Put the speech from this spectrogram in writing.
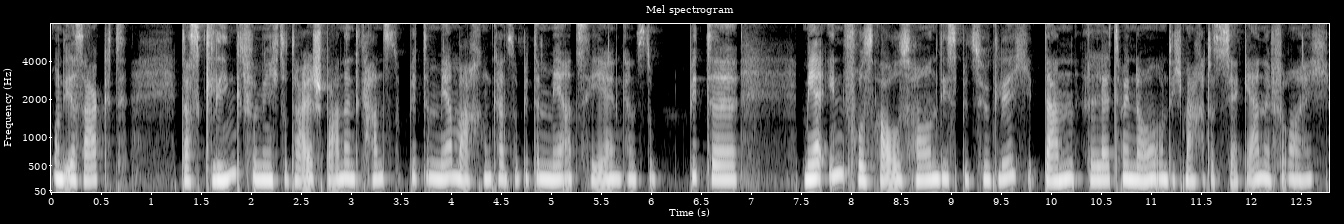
und ihr sagt, das klingt für mich total spannend, kannst du bitte mehr machen, kannst du bitte mehr erzählen, kannst du bitte mehr Infos raushauen diesbezüglich, dann let me know und ich mache das sehr gerne für euch.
